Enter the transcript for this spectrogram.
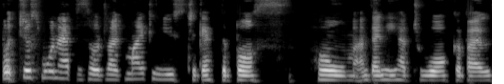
But just one episode, like Michael used to get the bus home, and then he had to walk about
